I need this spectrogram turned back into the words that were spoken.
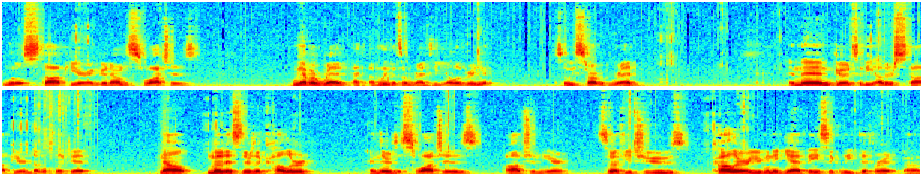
little stop here and go down to swatches, we have a red, I, I believe it's a red to yellow gradient. So we start with red. And then go to the other stop here and double click it. Now, notice there's a color and there's a swatches option here. So if you choose color, you're going to get basically different uh,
